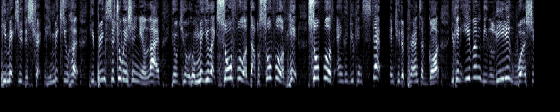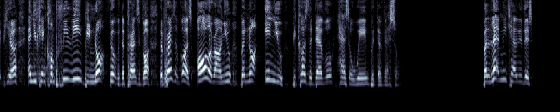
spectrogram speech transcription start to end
He makes you distracted. He makes you hurt. He brings situation in your life. He'll, he'll, he'll, make you like so full of doubt, so full of hate, so full of anger. You can step into the presence of God. You can even be leading worship here, and you can completely be not filled with the presence of God. The presence of God is all around you, but not in you, because the devil has a way with the vessel. But let me tell you this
